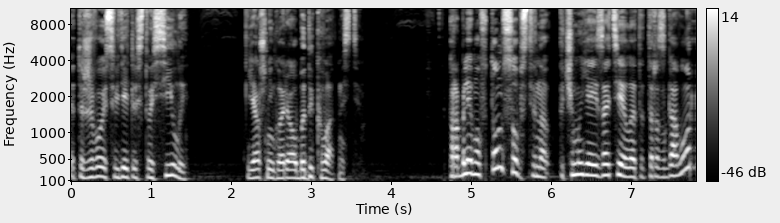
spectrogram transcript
Это живое свидетельство силы. Я уж не говорю об адекватности. Проблема в том, собственно, почему я и затеял этот разговор,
